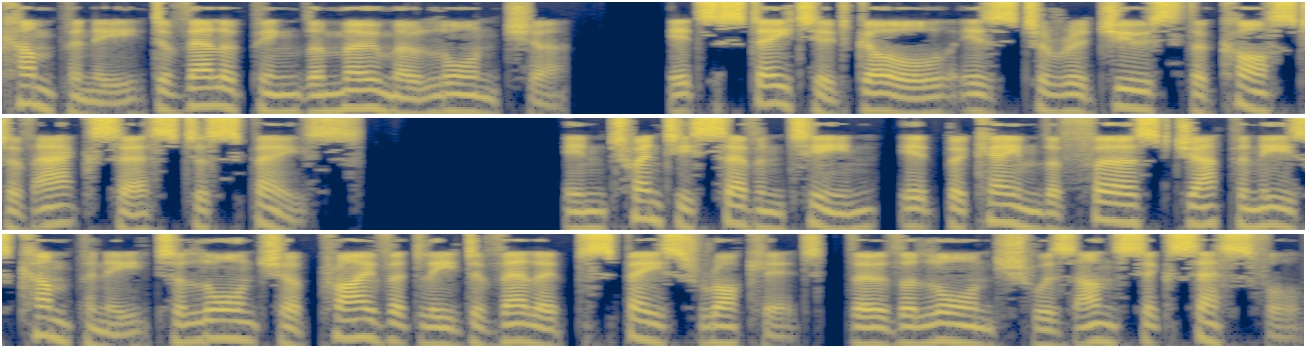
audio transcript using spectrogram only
company developing the Momo launcher. Its stated goal is to reduce the cost of access to space. In 2017, it became the first Japanese company to launch a privately developed space rocket, though the launch was unsuccessful.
